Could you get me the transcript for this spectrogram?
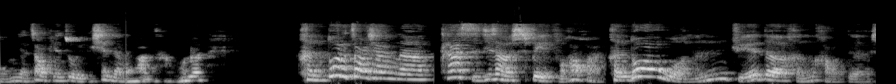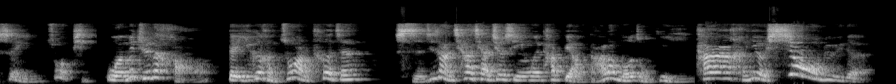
我们讲照片作为一个现代文化的产物呢。很多的照相呢，它实际上是被符号化的。很多我们觉得很好的摄影作品，我们觉得好的一个很重要的特征，实际上恰恰就是因为它表达了某种意义，它很有效率的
